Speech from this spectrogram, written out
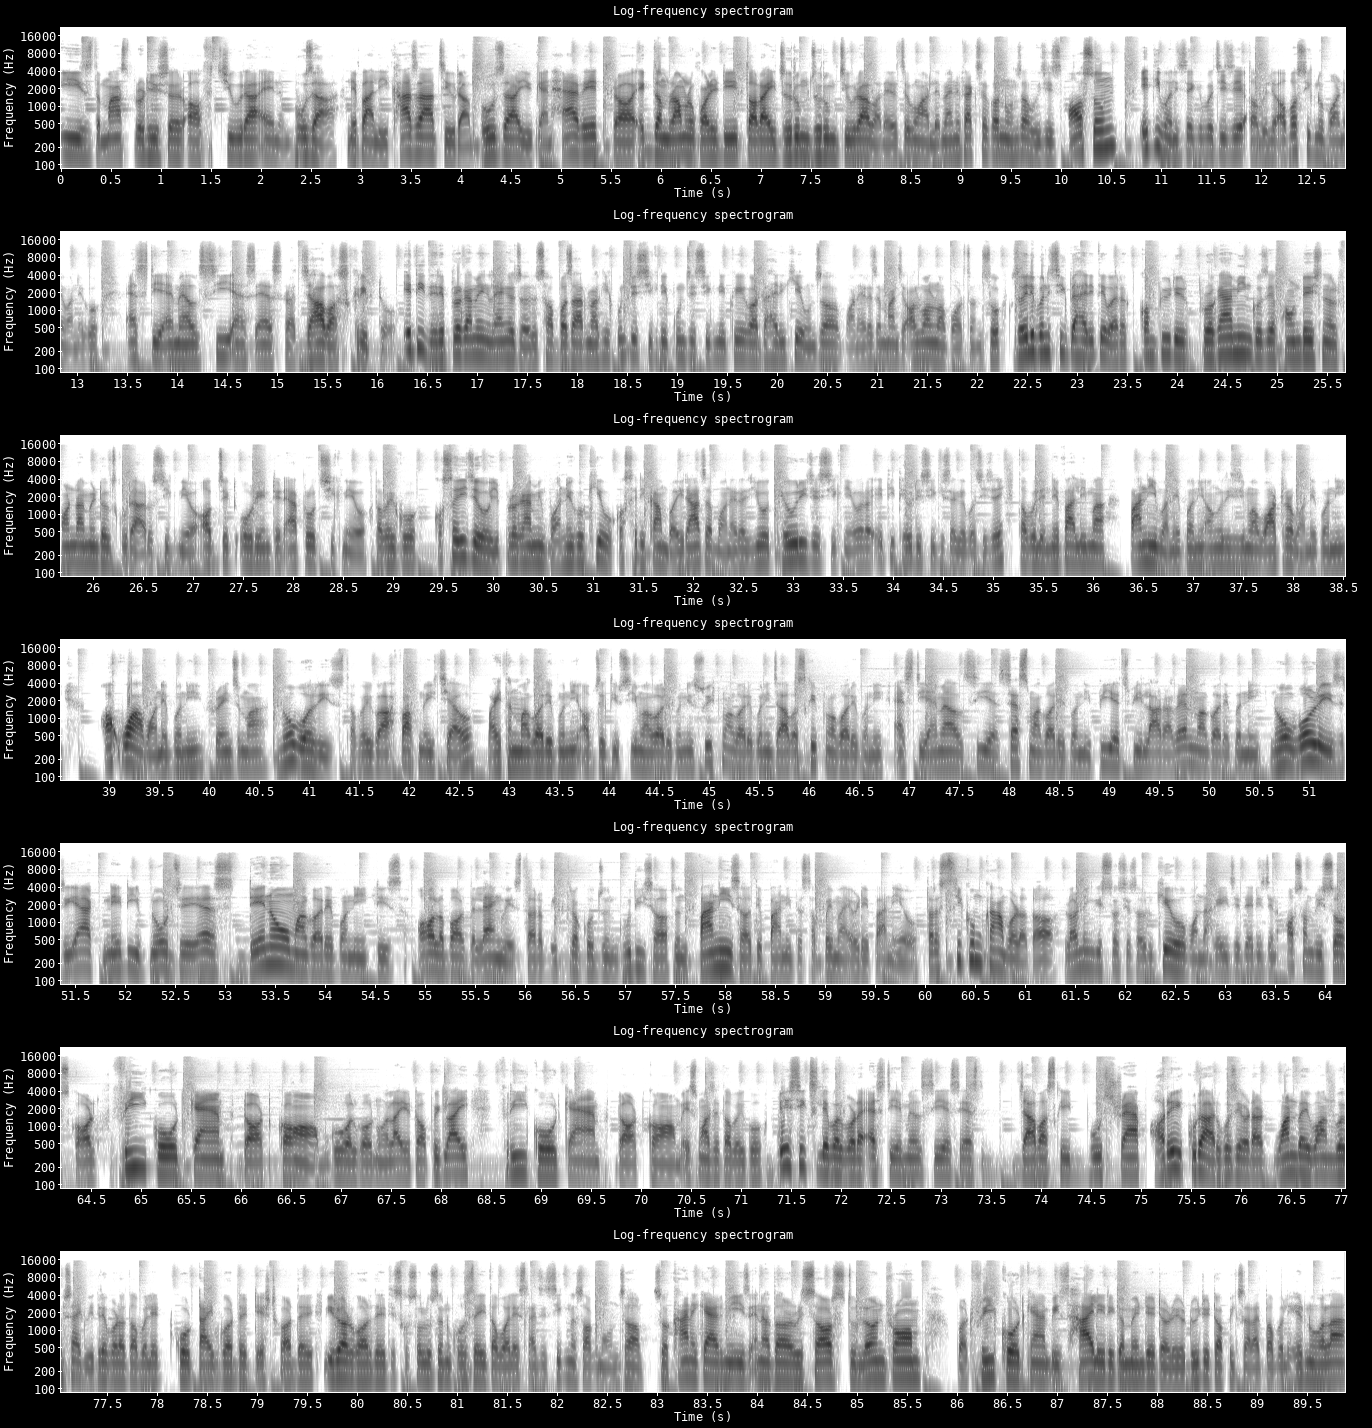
is the mass producer of chiura and bhuja. Nepali खाजा चिउरा भुजा यु क्यान ह्याभ इट र एकदम राम्रो क्वालिटी तराई जुरुम जुरुम चिउरा भनेर चाहिँ उहाँहरूले म्यानुफ्याक्चर गर्नुहुन्छ विच इज असम यति भनिसकेपछि चाहिँ तपाईँले अब सिक्नुपर्ने भनेको एसटिएमएल सिएसएस र जावा स्क्रिप्ट हो। यति धेरै प्रोग्रामिङ ल्याङ्ग्वेजहरू छ बजारमा कि कुन चाहिँ सिक्ने कुन चाहिँ सिक्ने के गर्दाखेरि के हुन्छ भनेर चाहिँ मान्छे अलमलमा पर्छन्। सो जहिले पनि सिक्दाखेरि त्यही भएर कम्प्युटर प्रोग्रामिङको चाहिँ फाउन्डेसनल फन्डामेन्टल्स कुराहरू सिक्ने हो अब्जेक्ट ओरिएन्टेड एप्रोच सिक्ने हो। तपाईँको कसरी चाहिँ हो यो प्रोग्रामिङ भनेको के हो कसरी काम भइरहेछ भनेर यो थ्योरी चाहिँ सिक्ने हो र यति थ्योरी सिकिसकेपछि चाहिँ तपाईँले नेपालीमा पानी भने पनि अङ्ग्रेजीमा वाटर भने पनि अक्वा भने पनि फ्रेन्चमा नो वरिज तपाईँको आफ्नो आफ्नो इच्छा हो। पाइथनमा गरे पनि अब्जेक्टिभ सीमा गरे पनि स्विफ्टमा गरे पनि जावा स्क्रिप्टमा गरे पनि एसटिएमएल सिएसएसमा गरे पनि पिएचपी लारावेलमा गरे पनि no worries React Native Node JS डेनोमा गरे पनि it is all about the language. तर भित्रको जुन बुद्धि छ जुन पानी छ त्यो पानी त सबैमा एउटै पानी हो। तर सिकुम कहाँबाट त? लर्निङ रिसोर्सेसहरू के हो भन्दाखेरि चाहिँ there is an awesome resource called free code camp dot com. Google गर्नु होला यो टपिकलाई। Free code camp dot com यसमा चाहिँ तपाईँको बेसिक्स लेभलबाट HTML CSS JavaScript boot strap हरेक कुराहरूको चाहिँ एउटा वान बाई वान वेबसाइटभित्रैबाट तपाईँले कोड टाइप गर्दै टेस्ट गर्दै इरर गर्दै त्यसको सोल्युसन खोज्दै तपाईँले यसलाई चाहिँ सिक्न सक्नुहुन्छ। So Khan Academy is another research to learn from but free code camp is highly रिकमेन्डेडहरू यो दुइटै टपिक्सहरूलाई तपाईँले हेर्नुहोला।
